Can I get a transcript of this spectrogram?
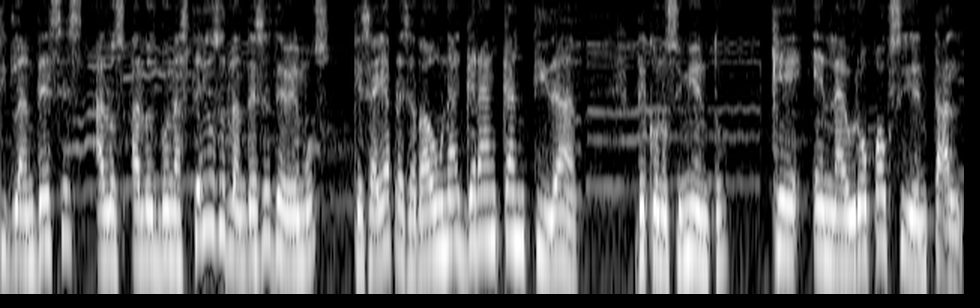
Irlandeses, a los, a los monasterios irlandeses debemos que se haya preservado una gran cantidad de conocimiento que en la Europa occidental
